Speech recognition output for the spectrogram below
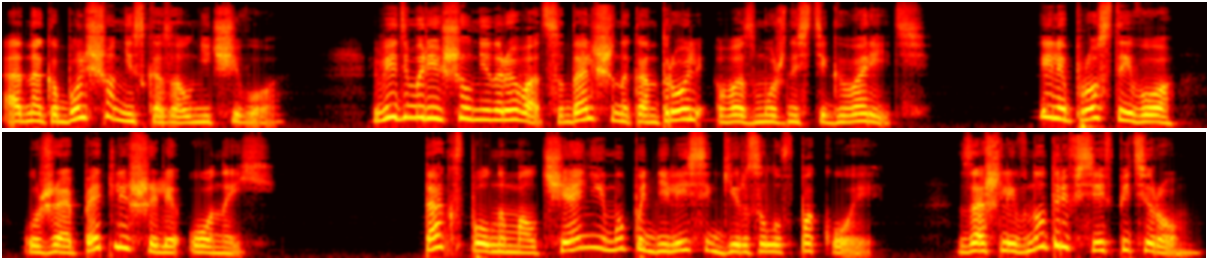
Однако больше он не сказал ничего. Видимо, решил не нарываться дальше на контроль возможности говорить. Или просто его уже опять лишили оной. Так в полном молчании мы поднялись к Гирзелу в покое. Зашли внутрь все в пятером.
